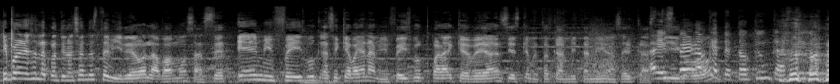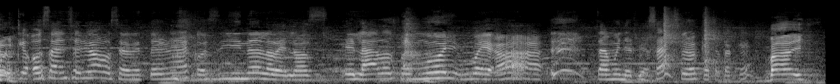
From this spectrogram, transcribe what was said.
Y por eso la continuación de este video la vamos a hacer en mi Facebook, así que vayan a mi Facebook para que vean si es que me toca a mí también hacer castigo. Espero que te toque un castigo porque, o sea, en serio, o sea, meterme en la cocina, lo de los helados fue muy, muy, ah, estaba muy nerviosa. Espero que te toque. Bye.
